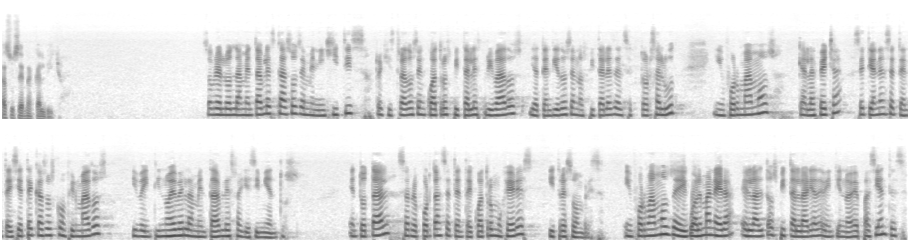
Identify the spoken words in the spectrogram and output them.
Azucena Calvillo sobre los lamentables casos de meningitis registrados en cuatro hospitales privados y atendidos en hospitales del sector salud, informamos que a la fecha se tienen 77 casos confirmados y 29 lamentables fallecimientos. En total se reportan 74 mujeres y 3 hombres. Informamos de igual manera el alta hospitalaria de 29 pacientes,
